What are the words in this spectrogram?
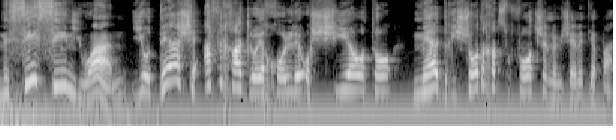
נשיא סין יואן יודע שאף אחד לא יכול להושיע אותו מהדרישות החצופות של ממשלת יפן.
